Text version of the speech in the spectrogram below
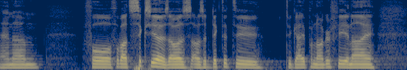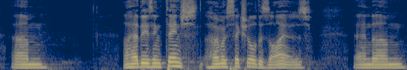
and um, for for about six years I was I was addicted to to gay pornography, and I um, I had these intense homosexual desires, and um,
